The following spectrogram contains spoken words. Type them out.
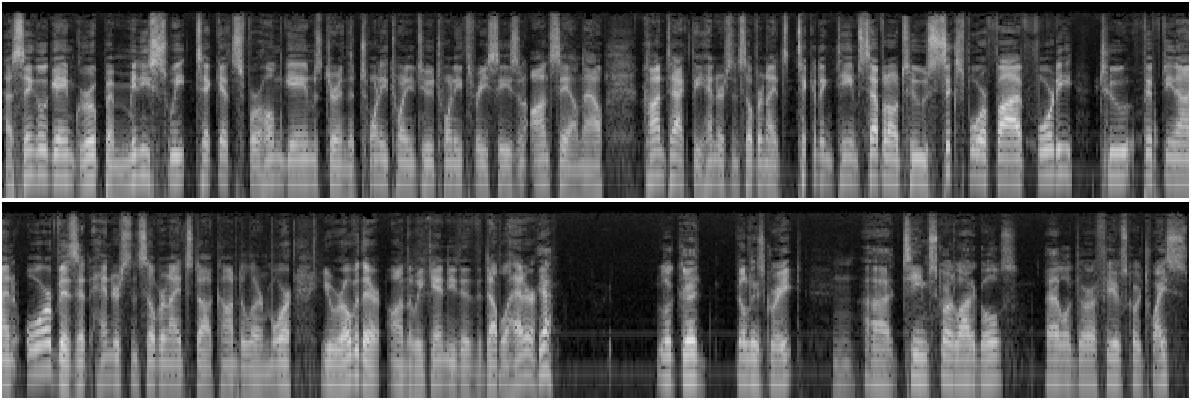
A single game group and mini suite tickets for home games during the 2022 23 season on sale now. Contact the Henderson Silver Knights ticketing team 702 645 4259 or visit hendersonsilverknights.com to learn more. You were over there on the weekend. You did the doubleheader. Yeah, look good. Building's great. Uh, team scored a lot of goals. Pavel Dorofeev scored twice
